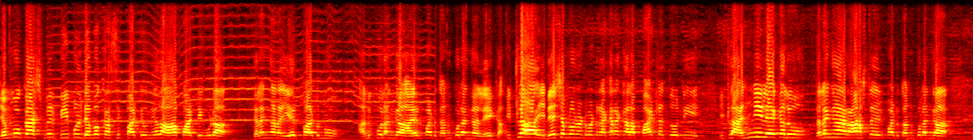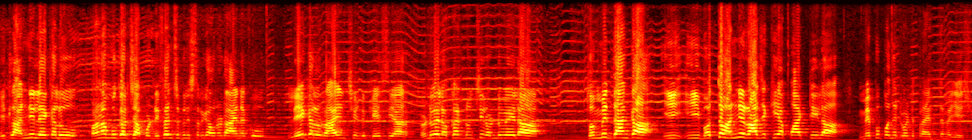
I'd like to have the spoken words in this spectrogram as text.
Jammu Kashmir people democracy party ఉంది కదా ఆ పార్టీ కూడా తెలంగాణ ఏర్పాటును అనుకూలంగా ఏర్పాటుకు అనుకూలంగా లేక ఇట్లా ఈ దేశంలో ఉన్నటువంటి రకరకాల పార్టీలతోటి ఇట్లా అన్ని లేఖలు తెలంగాణ రాష్ట్ర ఏర్పాటుకు అనుకూలంగా ఇట్లా అన్ని లేఖలు ప్రణబ్ ముఖర్జీ అప్పుడు డిఫెన్స్ మినిస్టర్గా ఉన్నాడు ఆయనకు లేఖలు రాయించిండు కేసీఆర్. రెండు వేల ఒకటి నుంచి రెండు వేల తొమ్మిది దాకా ఈ ఈ మొత్తం అన్ని రాజకీయ పార్టీల మెప్పు పొందేటువంటి ప్రయత్నమే చేసి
